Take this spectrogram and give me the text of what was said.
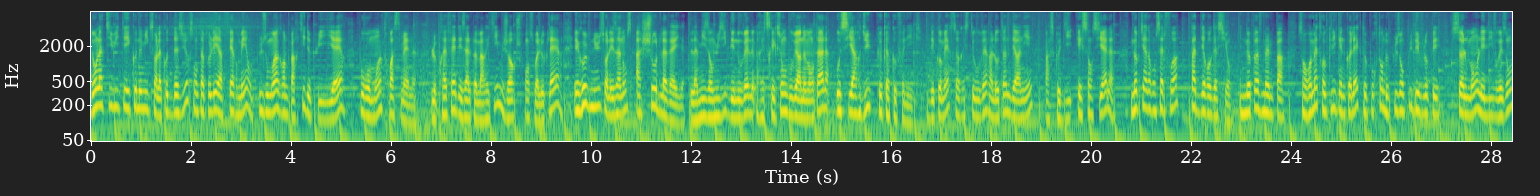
dont l'activité économique sur la côte d'Azur sont appelés à fermer en plus ou moins grande partie depuis hier pour au moins 3 semaines. Le préfet des Alpes-Maritimes, Georges-François Leclerc, est revenu sur les annonces à chaud de la veille. La mise en musique des nouvelles restrictions gouvernementales aussi ardues que cacophoniques. Des commerces restés ouverts à l'automne dernier parce que dit essentiels n'obtiendront cette fois pas de dérogation. Ils ne peuvent même pas s'en remettre au click and collect pourtant de plus en plus développé. Seulement les livraisons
